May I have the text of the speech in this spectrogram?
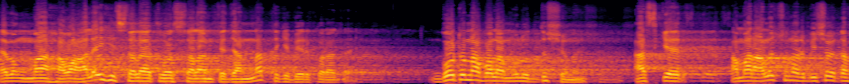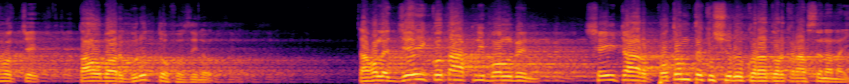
এবং মা হাওয়া আলাইহিসালামকে জান্নাত থেকে বের করা যায়। ঘটনা বলা মূল উদ্দেশ্য নয়। আজকের আমার আলোচনার বিষয়টা হচ্ছে তাওবার গুরুত্ব ফজিলত। তাহলে যেই কথা আপনি বলবেন সেইটার প্রথম থেকে শুরু করা দরকার আছে না নাই?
